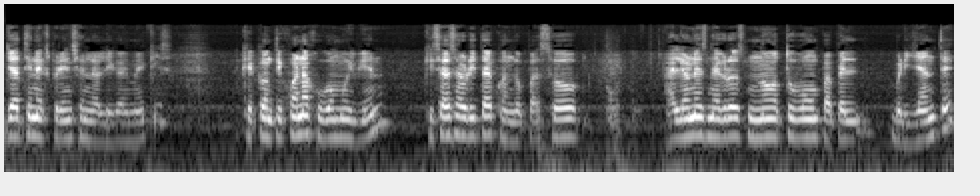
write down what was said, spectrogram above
ya tiene experiencia en la Liga MX, que con Tijuana jugó muy bien. Quizás ahorita cuando pasó a Leones Negros no tuvo un papel brillante.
